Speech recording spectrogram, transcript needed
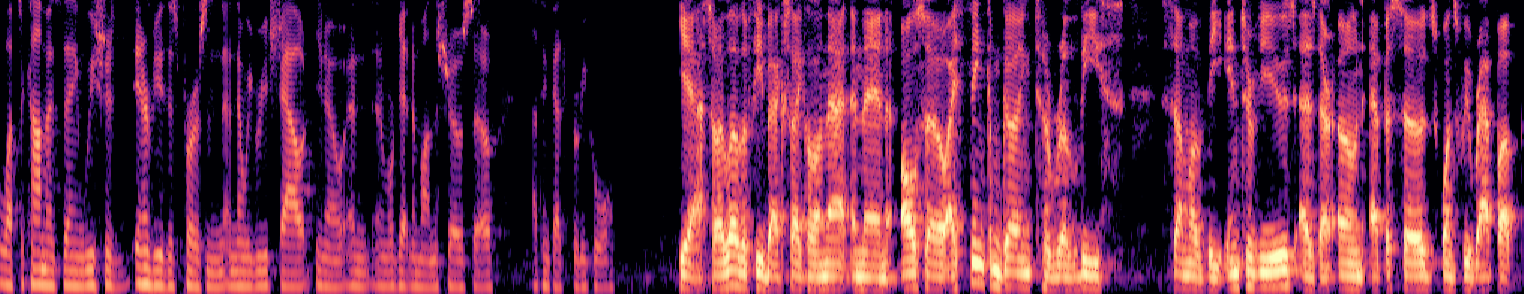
left a comment saying we should interview this person, and then we reached out, you know, and and we're getting them on the show. So I think that's pretty cool. Yeah, so I love the feedback cycle on that, and then also I think I'm going to release some of the interviews as their own episodes once we wrap up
